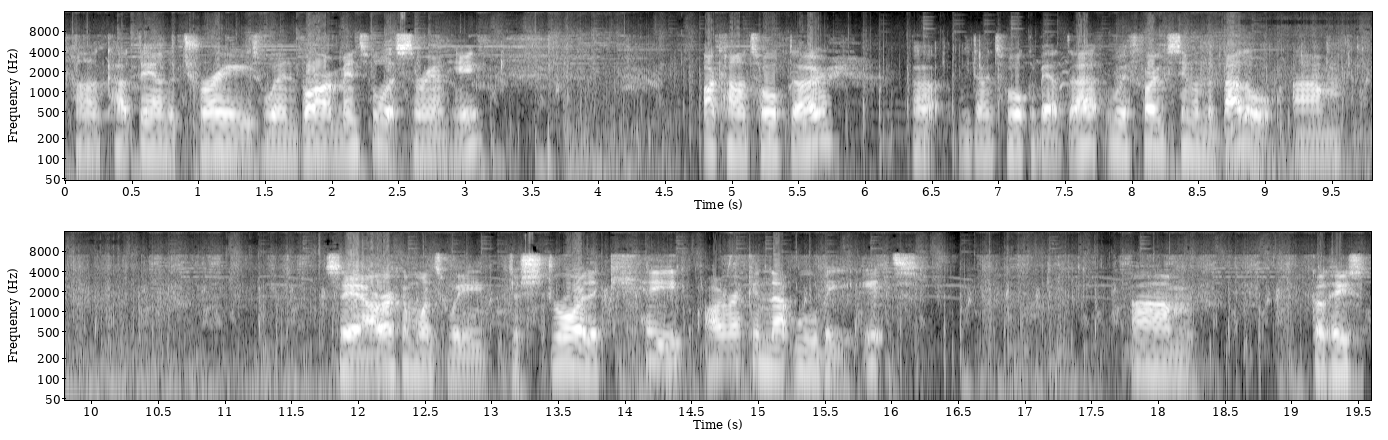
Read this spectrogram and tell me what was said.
Can't cut down the trees. We're environmentalists around here. I can't talk though, but we don't talk about that. We're focusing on the battle. Um, so yeah, I reckon once we destroy the keep, I reckon that will be it. Um, God, he's...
